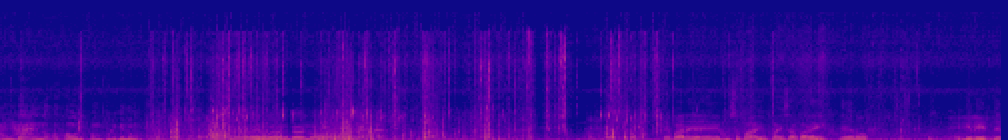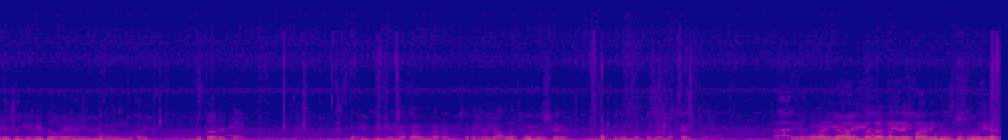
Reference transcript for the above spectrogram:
Ang dahil nakakahuli pang buli ganun. Ay, walang gano'ng ako. Eh pare, eh gusto pa, yung pa isa pare. Ayan o. Sa gilid, dire sa gilid o. Eh, Yung tarik. butarit eh. Ay, ganyan lang kalalaki. Masarap pulos eh. Yung ganun lang kalalaki. Ah, yan. Mga Ay, ganyan ay, kalalaki, ay, pare gusto ko, yan.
